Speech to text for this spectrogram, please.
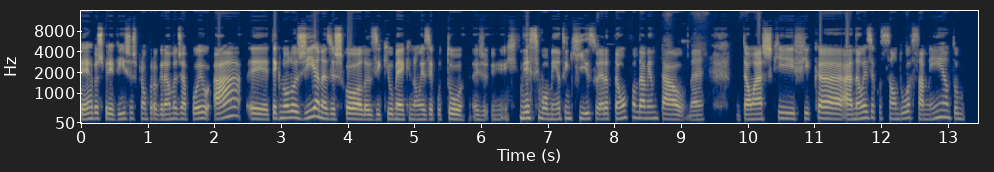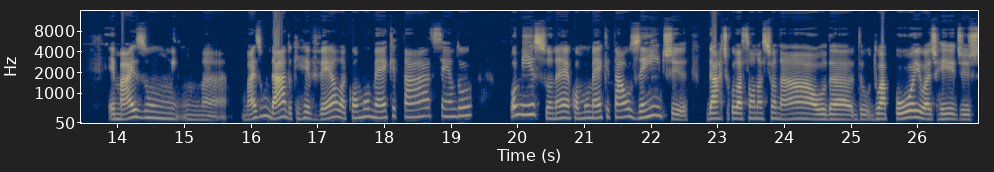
verbas previstas para um programa de apoio à é, tecnologia nas escolas e que o MEC não executou nesse momento em que isso era tão fundamental, né? Então, acho que fica a não execução do orçamento é mais um, uma, mais um dado que revela como o MEC está sendo omisso, né? Como o MEC está ausente da articulação nacional, da, do, do, apoio às redes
